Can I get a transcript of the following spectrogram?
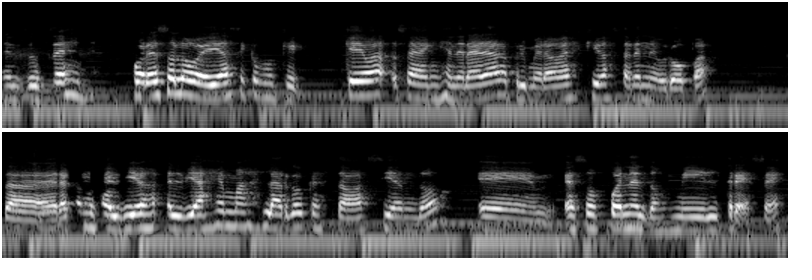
Entonces, por eso lo veía así como que, que o sea, en general era la primera vez que iba a estar en Europa. O sea, era como que el, viaje, el viaje más largo que estaba haciendo. Eh, eso fue en el 2013.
